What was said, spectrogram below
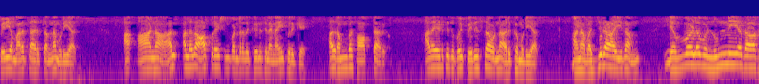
பெரிய மரத்தை அறுத்தோம்னா முடியாது. ஆனால் அல்லது ஆபரேஷன் பண்றதுக்குன்னு சில நைஃப் இருக்கே அது ரொம்ப சாஃப்டா இருக்கும். அதை எடுத்துட்டு போய் பெருசா ஒன்னும் அறுக்க முடியாது. ஆனா வஜ்ர ஆயுதம் எவ்வளவு நுண்ணியதாக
